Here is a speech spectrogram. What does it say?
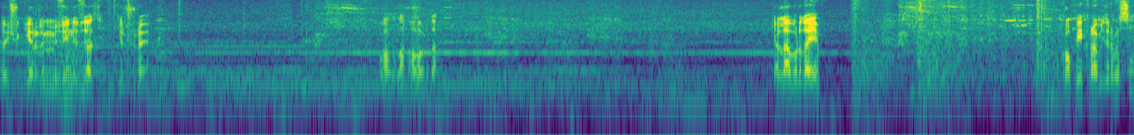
Dayı şu gerilim müziğini düzeltin. Gir şuraya. Vallahi orada. Gel la buradayım. Kapıyı kırabilir misin?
